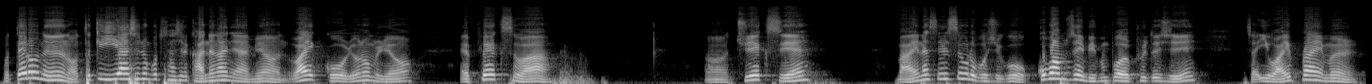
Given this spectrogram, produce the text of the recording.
뭐 때로는 어떻게 이해하시는 것도 사실 가능하냐면 y꼴 요 놈을요 fx와 어, gx의 마이너스 1승으로 보시고 꼬밤수의 미분법을 풀듯이 자, 이 y'을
